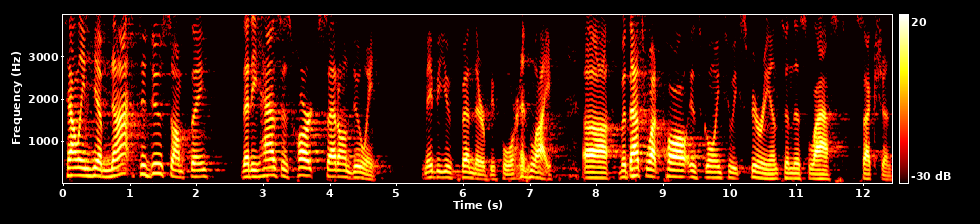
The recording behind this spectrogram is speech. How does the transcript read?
telling him not to do something that he has his heart set on doing. Maybe you've been there before in life. Uh, but that's what Paul is going to experience in this last section.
